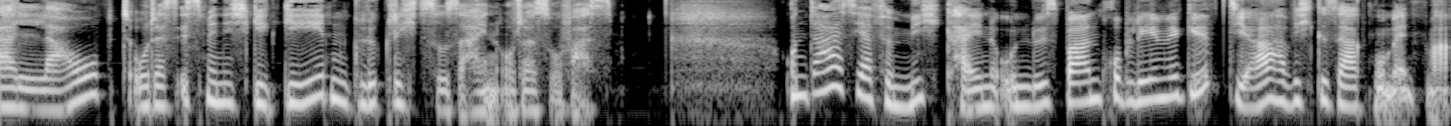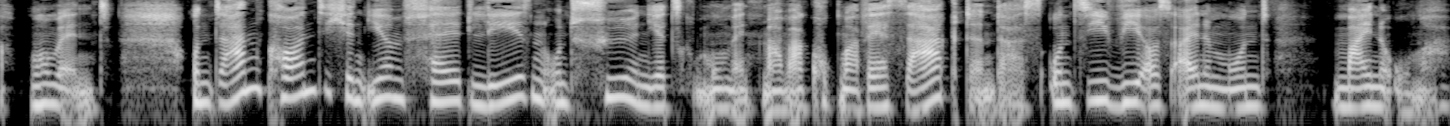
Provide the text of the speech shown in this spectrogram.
erlaubt oder es ist mir nicht gegeben, glücklich zu sein oder sowas. Und da es ja für mich keine unlösbaren Probleme gibt, ja, habe ich gesagt, Moment mal, Moment. Und dann konnte ich in ihrem Feld lesen und fühlen, jetzt, Moment mal, mal, guck mal, wer sagt denn das? Und sie wie aus einem Mund, meine Oma.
